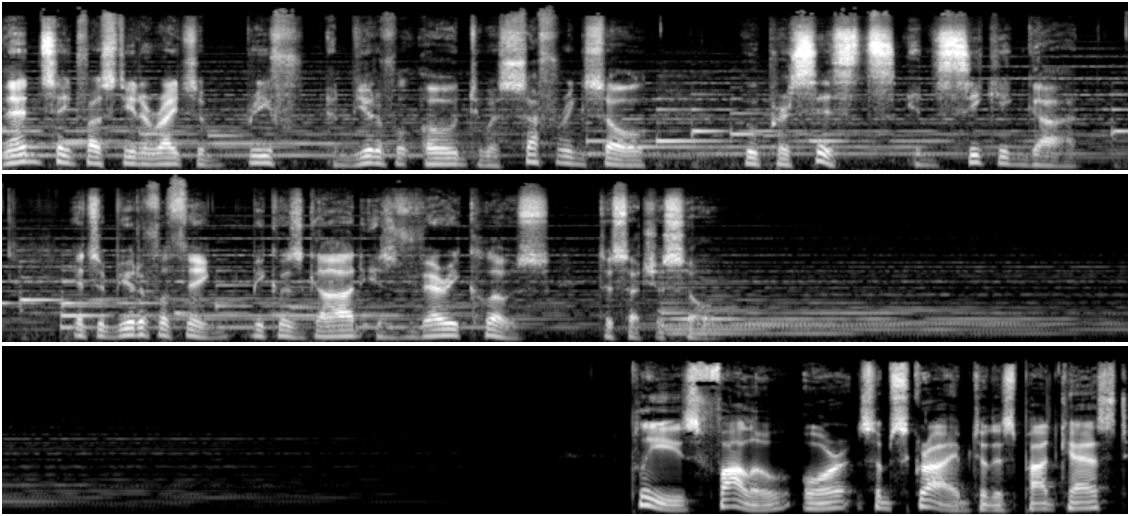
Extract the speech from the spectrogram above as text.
Then St. Faustina writes a brief and beautiful ode to a suffering soul who persists in seeking God. It's a beautiful thing because God is very close to such a soul. Please follow or subscribe to this podcast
